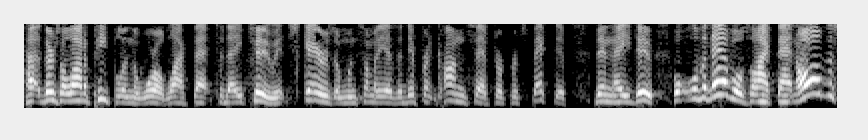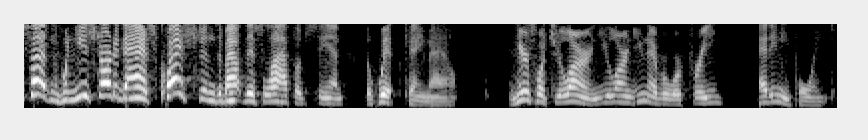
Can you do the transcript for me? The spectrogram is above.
Uh, there's a lot of people in the world like that today too. It scares them when somebody has a different concept or perspective than they do. Well, well, the devil's like that. And all of a sudden, when you started to ask questions about this life of sin, the whip came out. And here's what you learn. You learned you never were free at any point.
